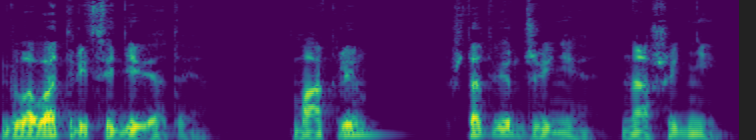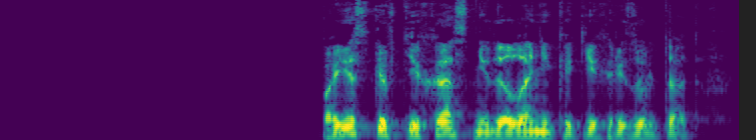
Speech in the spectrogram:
Глава 39. Маклин, штат Вирджиния. Наши дни. Поездка в Техас не дала никаких результатов.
